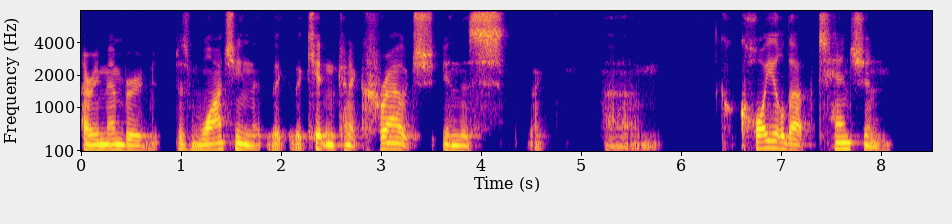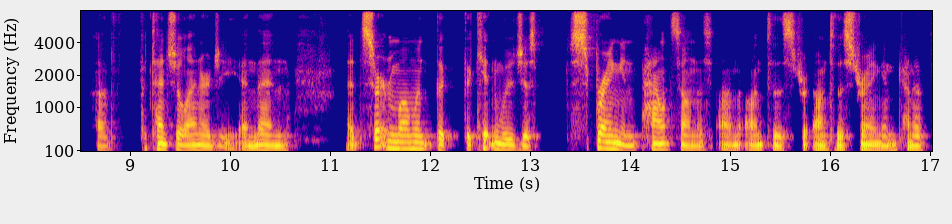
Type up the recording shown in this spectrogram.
I remembered just watching the, the, the kitten kind of crouch in this like um, coiled up tension of potential energy, and then at a certain moment, the, the kitten would just spring and pounce on this on onto the onto the string and kind of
